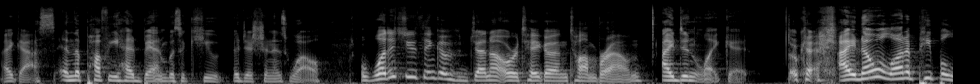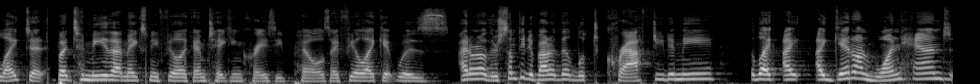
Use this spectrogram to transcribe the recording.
I guess. And the puffy headband was a cute addition as well. What did you think of Jenna Ortega and Thom Browne? I didn't like it. Okay. I know a lot of people liked it, but to me, that makes me feel like I'm taking crazy pills. I feel like it was, I don't know, there's something about it that looked crafty to me. Like, I, I get on one hand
